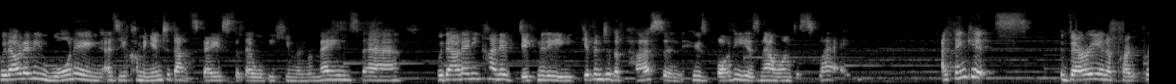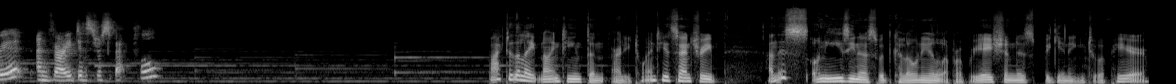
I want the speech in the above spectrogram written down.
without any warning as you're coming into that space that there will be human remains there, without any kind of dignity given to the person whose body is now on display. I think it's very inappropriate and very disrespectful. Back to the late 19th and early 20th century, and this uneasiness with colonial appropriation is beginning to appear.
